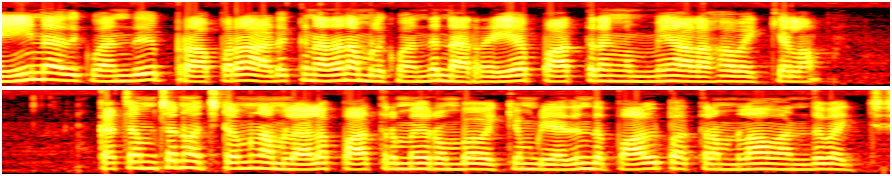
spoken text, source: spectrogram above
மெயின் அதுக்கு வந்து ப்ராப்பராக அடுக்குனா தான் நம்மளுக்கு வந்து நிறையா பாத்திரங்களுமே அழகாக வைக்கலாம். கச்சமச்சன்னு வச்சிட்டோம்னா நம்மளால் பாத்திரமே ரொம்ப வைக்க முடியாது. இந்த பால் பாத்திரம்லாம் வந்து வச்சு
